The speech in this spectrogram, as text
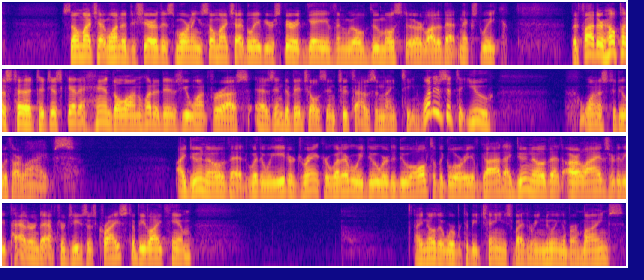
so much I wanted to share this morning. So much I believe your Spirit gave, and we'll do most or a lot of that next week. But Father, help us to, to just get a handle on what it is you want for us as individuals in 2019. What is it that you want us to do with our lives? I do know that whether we eat or drink or whatever we do, we're to do all to the glory of God. I do know that our lives are to be patterned after Jesus Christ, to be like Him. I know that we're to be changed by the renewing of our minds.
